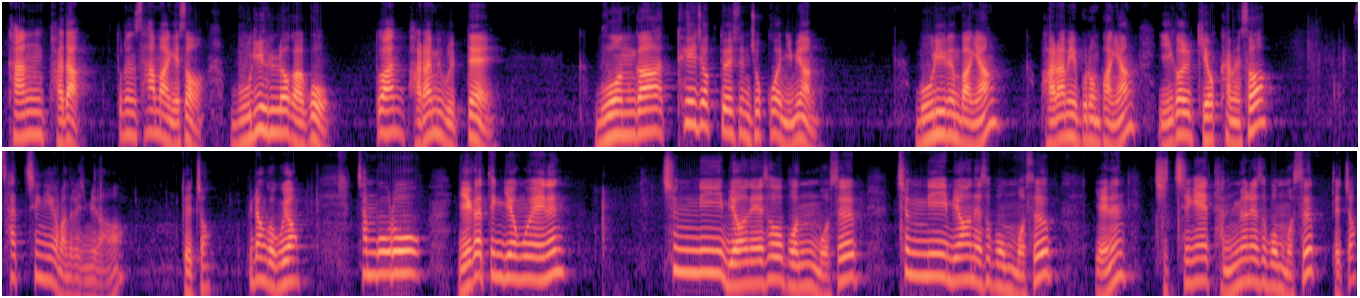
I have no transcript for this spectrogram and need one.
강 바닥 또는 사막에서 물이 흘러가고 또한 바람이 불 때 무언가 퇴적될 수 있는 조건이면 물이 흐른 방향, 바람이 불은 방향 이걸 기억하면서 사층리가 만들어집니다. 됐죠? 필요한 거고요. 참고로 얘 같은 경우에는 측리면에서 본 모습, 측리면에서 본 모습, 얘는 지층의 단면에서 본 모습 됐죠?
